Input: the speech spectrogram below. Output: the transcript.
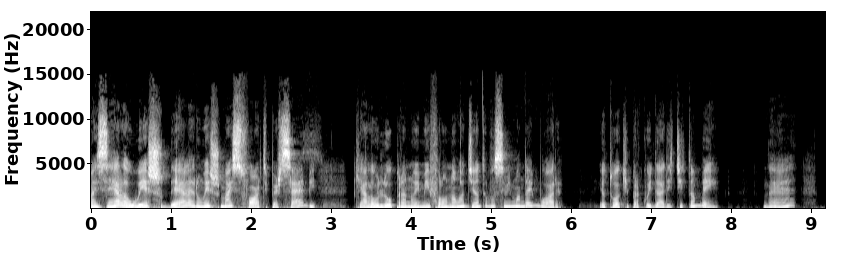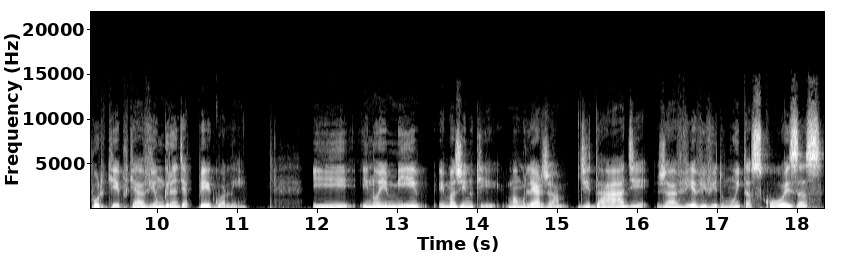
mas ela, o eixo dela era um eixo mais forte, percebe? Que ela olhou para Noemi e falou: "Não adianta você me mandar embora. Eu estou aqui para cuidar de ti também", né? Por quê? Porque havia um grande apego ali. E, e Noemi, eu imagino que uma mulher já de idade, já havia vivido muitas coisas,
